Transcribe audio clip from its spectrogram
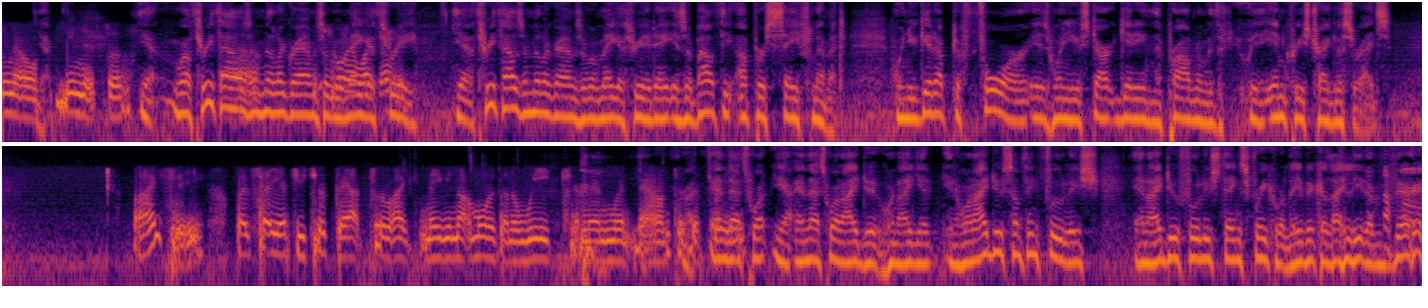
you know, Yeah. units of. yeah, well, three thousand Uh, milligrams of fish oil a omega day. three. Yeah, three thousand milligrams of omega three a day is about the upper safe limit. When you get up to four, is when you start getting the problem with with increased triglycerides. I see, but say if you took that for like maybe not more than a week and then went down to the Right. three. And that's what, yeah, and that's what I do when I get, you know, when I do something foolish, and I do foolish things frequently because I lead a very,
